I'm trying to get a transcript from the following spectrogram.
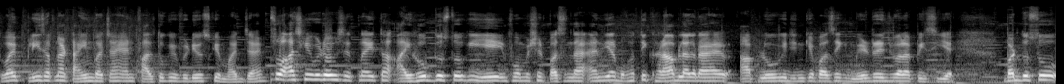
तो भाई प्लीज़ अपना टाइम बचाएँ एंड फालतू की वीडियोस के मत जाएँ। तो so, आज की वीडियो में इतना ही था। आई होप दोस्तों कि ये इन्फॉर्मेशन पसंद आया एंड यार बहुत ही ख़राब लग रहा है आप लोगों की जिनके पास एक मिड रेंज वाला पीसी है। बट दोस्तों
